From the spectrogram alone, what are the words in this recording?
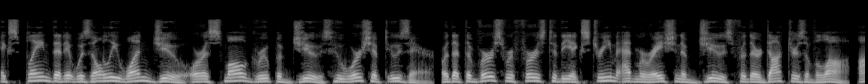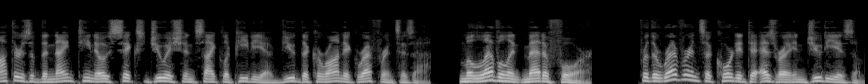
explained that it was only one Jew or a small group of Jews who worshipped Uzair, or that the verse refers to the extreme admiration of Jews for their doctors of law. Authors of the 1906 Jewish Encyclopedia viewed the Quranic reference as a malevolent metaphor for the reverence accorded to Ezra in Judaism.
